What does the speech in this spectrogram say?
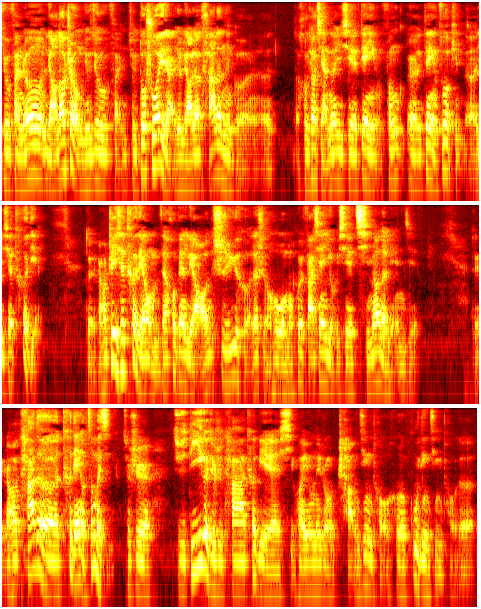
就反正聊到这儿，我们就就反就多说一点，就聊聊他的那个侯孝贤的一些电影风呃电影作品的一些特点。对，然后这些特点我们在后边聊《失之愈合》的时候，我们会发现有一些奇妙的连接。对，然后他的特点有这么几个，就是就是第一个就是他特别喜欢用那种长镜头和固定镜头的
